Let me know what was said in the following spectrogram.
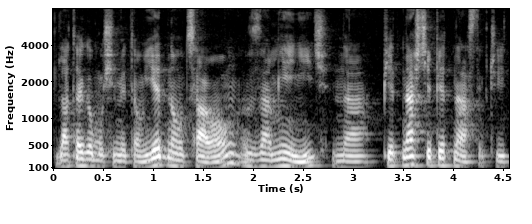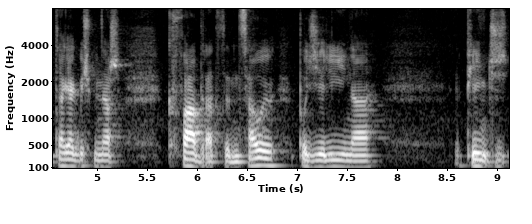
Dlatego musimy tą jedną całą zamienić na 15 piętnastych, czyli tak jakbyśmy nasz kwadrat, ten cały podzielili na 5,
